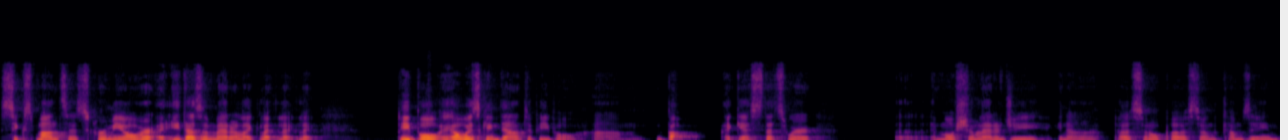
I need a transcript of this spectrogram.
six months and screw me over. It doesn't matter. Like like like like people. It always came down to people. Um, but I guess that's where uh, emotional energy in a personal person comes in.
